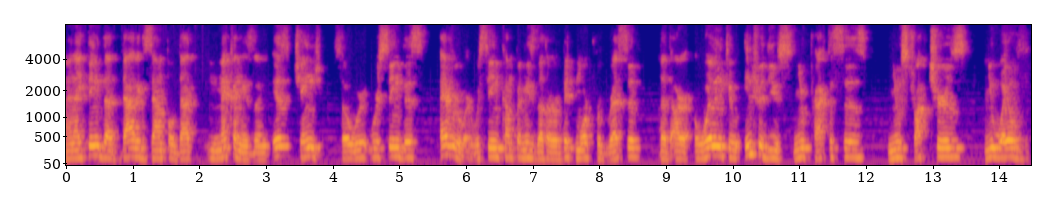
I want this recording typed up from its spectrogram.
and I think that that example, that mechanism is changing. So we're, we're seeing this everywhere. We're seeing companies that are a bit more progressive, that are willing to introduce new practices, new structures, new way of,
